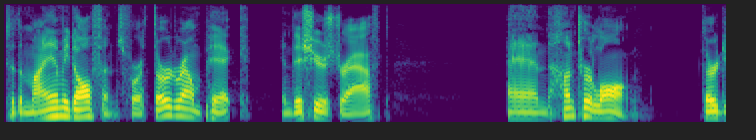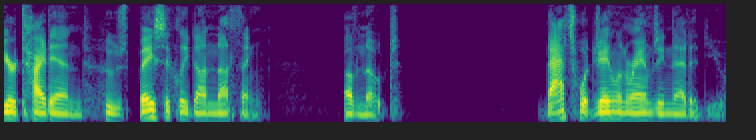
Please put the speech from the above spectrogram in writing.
to the Miami Dolphins for a third round pick in this year's draft and Hunter Long third year tight end who's basically done nothing of note. That's what Jalen Ramsey netted you.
